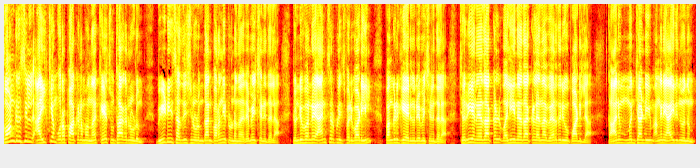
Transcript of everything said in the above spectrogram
കോൺഗ്രസിൽ ഐക്യം ഉറപ്പാക്കണമെന്ന് കെ സുധാകരനോടും വി ഡി സതീശനോടും താൻ പറഞ്ഞിട്ടുണ്ടെന്ന് രമേശ് ചെന്നിത്തല. ട്വന്റി ഫോറിന്റെ ആൻസർ പ്ലീസ് പരിപാടിയിൽ പങ്കെടുക്കുകയായിരുന്നു രമേശ് ചെന്നിത്തല. ചെറിയ നേതാക്കൾ വലിയ നേതാക്കൾ എന്ന വേർതിരിവ് പാടില്ല. താനും ഉമ്മൻചാണ്ടിയും അങ്ങനെ ആയിരുന്നുവെന്നും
